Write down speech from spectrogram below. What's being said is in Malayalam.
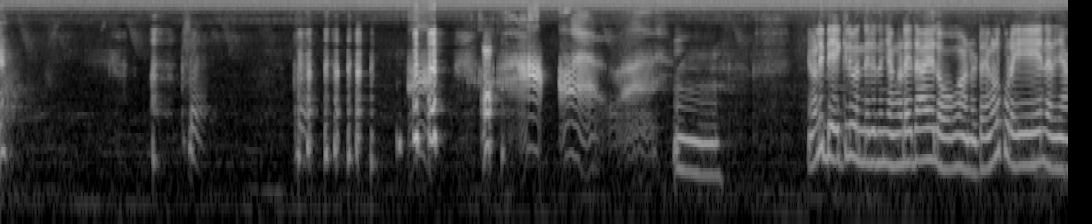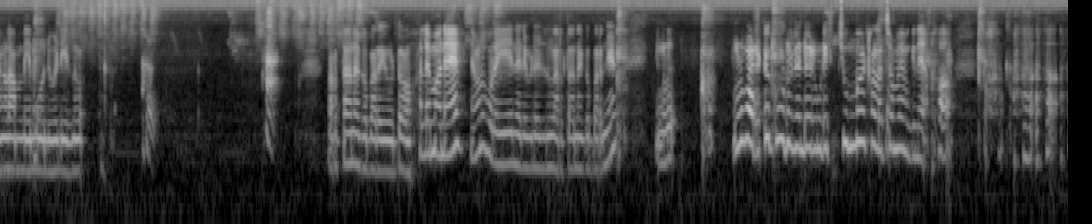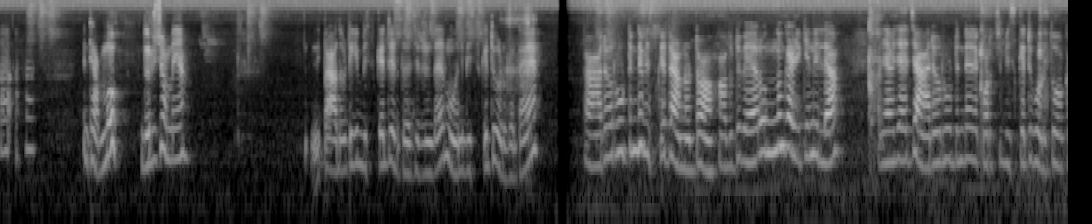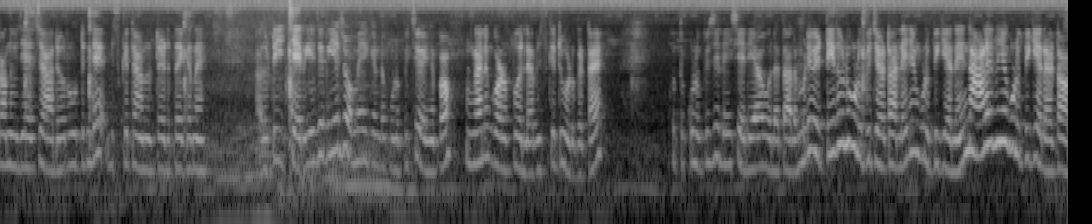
ഞങ്ങൾ ഈ ബേക്കിൽ വന്നിരുന്നത് ഞങ്ങളുടേതായ ലോകമാണ് കേട്ടോ ഞങ്ങൾ കുറേ നേരം ഞങ്ങൾ അമ്മയും മോനും കൂടി ഇരുന്നു വർത്താനൊക്കെ പറയൂ കേട്ടോ അല്ലേ മോനെ? ഞങ്ങൾ കുറേ നേരം ഇവിടെ ഇരുന്ന് വർത്താനൊക്കെ പറഞ്ഞ് ഞങ്ങൾ നിങ്ങൾ വരക്കെ കൂടുതൽ രണ്ടുപേരും കൂടി. ചുമ്മാ കളച്ചമ്മ നമുക്ക് എന്റെ അമ്മോ ഇതൊരു ചുമയാ ഇപ്പം ആദൂട്ടിക്ക് ബിസ്ക്കറ്റ് എടുത്ത് വെച്ചിട്ടുണ്ട്. മോന് ബിസ്ക്കറ്റ് കൊടുക്കട്ടെ. ആരോ റൂട്ടിന്റെ ബിസ്ക്കറ്റാണ് കേട്ടോ അതുകൊണ്ട് വേറെ ഒന്നും കഴിക്കുന്നില്ല. ഞാൻ വിചാരിച്ച ആരോ റൂട്ടിന്റെ കുറച്ച് ബിസ്ക്കറ്റ് കൊടുത്തു നോക്കാമെന്ന് വിചാരിച്ച. ആരോ റൂട്ടിന്റെ ബിസ്ക്കറ്റാണ് കേട്ടോ എടുത്തേക്കുന്നത് അതുകൊണ്ട് ഈ ചെറിയ ചെറിയ ചുമയൊക്കെ ഉണ്ട് കുളിപ്പിച്ച് കഴിഞ്ഞപ്പോൾ എന്നാലും കുഴപ്പമില്ല. ബിസ്ക്കറ്റ് കൊടുക്കട്ടെ. കുത്തി കുളിപ്പിച്ചില്ലെങ്കിൽ ശരിയാവൂല. തലമുടി വെട്ടിയതുകൊണ്ട് കുളിപ്പിച്ചു കേട്ടോ. അല്ലെങ്കിൽ ഞാൻ കുളിപ്പിക്കുകയല്ലേ. നാളെ ഒന്നും ഞാൻ കുളിപ്പിക്കുകയല്ല കേട്ടോ.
